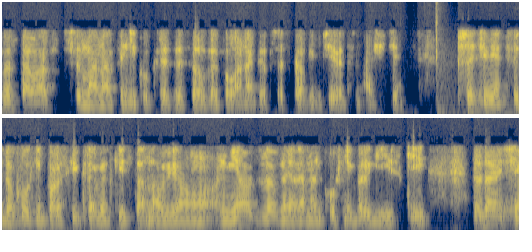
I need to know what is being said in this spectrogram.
została wstrzymana w wyniku kryzysu wywołanego przez COVID-19. W przeciwieństwie do kuchni polskiej, krewetki stanowią nieodzowny element kuchni belgijskiej. Dodaje się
